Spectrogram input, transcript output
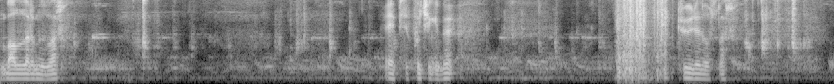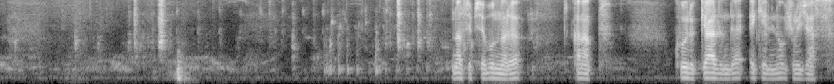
ballarımız var. Hepsi fıçı gibi. Tüyde dostlar. Nasipse bunları kanat kuyruk geldiğinde ekeline uçuracağız.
